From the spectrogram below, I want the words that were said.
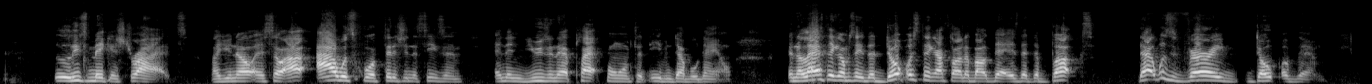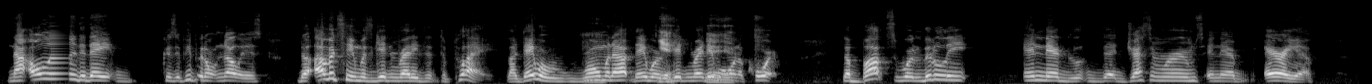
at least making strides. Like you know, and so I, I was for finishing the season and then using that platform to even double down. And the last thing I'm gonna say, the dopest thing I thought about that is that the Bucks, that was very dope of them. Not only did they, because if people don't know, is the other team was getting ready to, to play. Like they were mm-hmm. roaming up, they were yeah, getting ready, they yeah, were yeah. on the court the Bucks were literally in their, their dressing rooms in their area,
